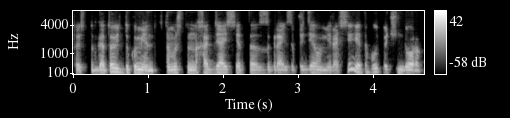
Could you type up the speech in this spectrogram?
то есть подготовить документы, потому что, находясь это за, за пределами России, это будет очень дорого.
